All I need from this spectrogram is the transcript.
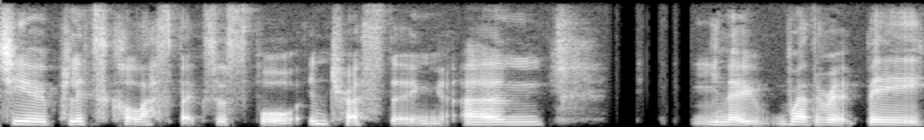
geopolitical aspects of sport interesting. Um, you know, whether it be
